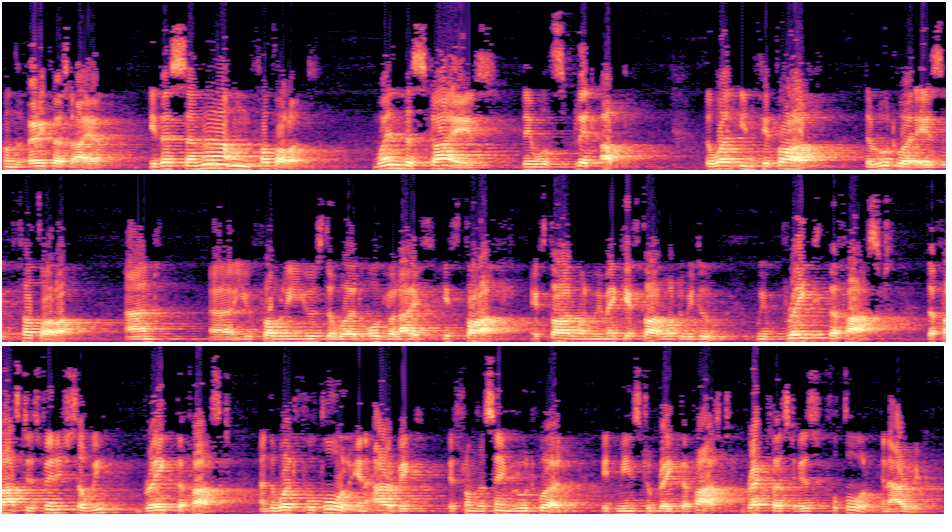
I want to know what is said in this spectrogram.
from the very first ayah, إِذَا السَّمَاءٌ فَطَرَتْ When the skies, they will split up. The word infitar, the root word is fatara, and uh, you've probably used the word all your life, iftar. Iftar, when we make iftar, what do we do? We break the fast. The fast is finished, so we break the fast. And the word futur in Arabic is from the same root word. It means to break the fast. Breakfast is futur in Arabic.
